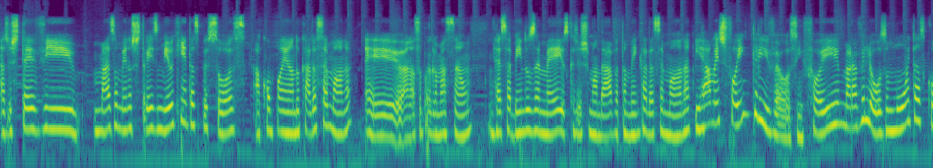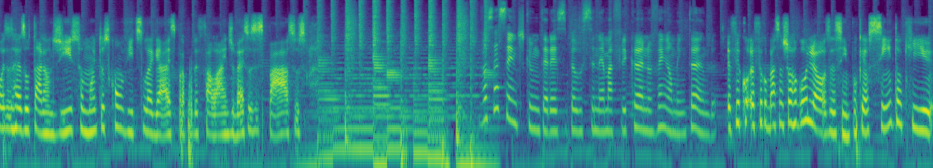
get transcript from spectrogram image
A gente teve mais ou menos 3.500 pessoas acompanhando cada semana é, a nossa programação, recebendo os e-mails que a gente mandava também cada semana. E realmente foi incrível, assim, foi maravilhoso. Muitas coisas resultaram disso, muitos convites legais para poder falar em diversos espaços. Você sente que o interesse pelo cinema africano vem aumentando? Eu fico, eu fico bastante orgulhosa, assim, porque eu sinto que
